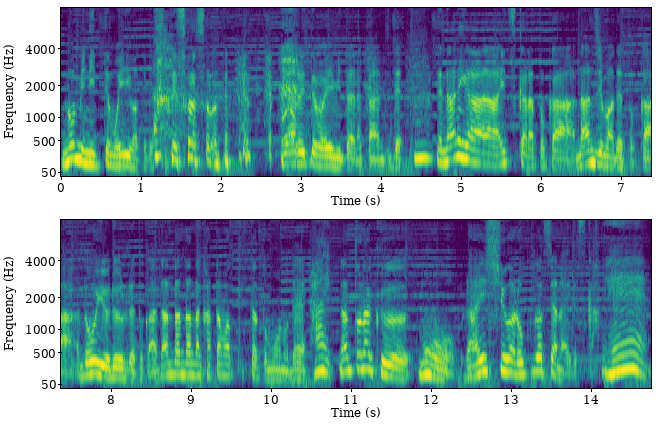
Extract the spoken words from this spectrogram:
飲みに行ってもいいわけですね。そろそろね歩いてもいいみたいな感じで。で何がいつからとか何時までとかどういうルールでとかだんだんだんだん固まってきたと思うので、はい、なんとなくもう来週は6月じゃないですか、えー、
